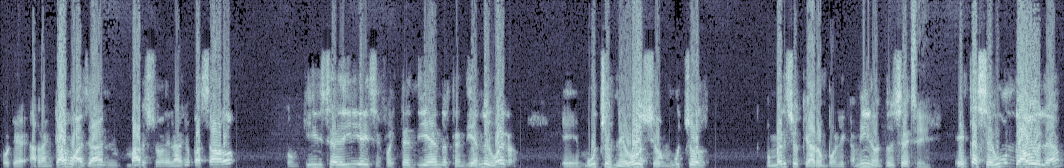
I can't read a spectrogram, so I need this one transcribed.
porque arrancamos allá en marzo del año pasado con 15 días y se fue extendiendo, extendiendo, y bueno, eh, muchos negocios, muchos comercios quedaron por el camino. Entonces, esta segunda ola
